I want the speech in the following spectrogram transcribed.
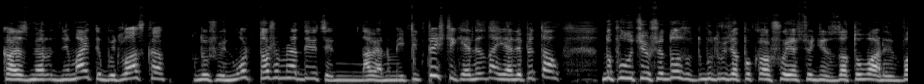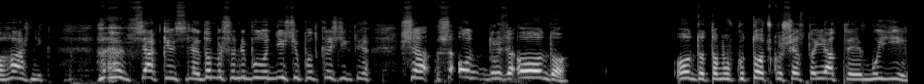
Каже, знімайте, будь ласка, тому що він може теж мене дивиться, напевно, мій підписчик, я не знаю, я не питав. Ну, получивши дозвіл, тому, друзі, покажу, що я сьогодні затоварив багажник. Всякий всіляк. Добре, що не було ніжче подкришник, то я ще, ще, он, друзі, он до. Он до тому в куточку ще стоять е, мої.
